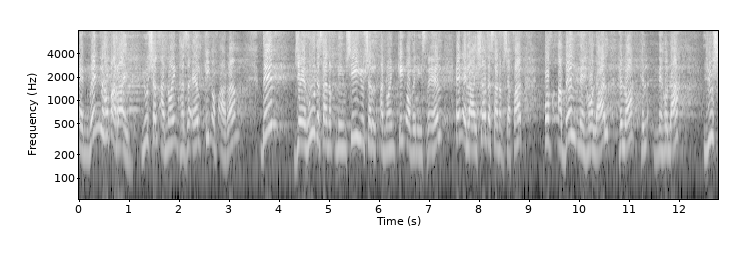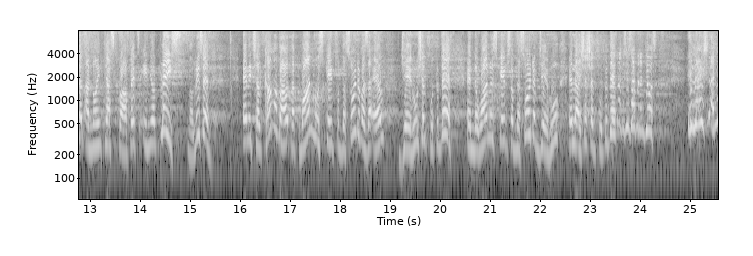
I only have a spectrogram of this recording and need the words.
and when you have arrived, you shall anoint Hazael king of Aram. Then Jehu, the son of Nimshi, you shall anoint king over Israel, and Elisha, the son of Shaphat, of Abel Meholal, hello, hel, Meholah, you shall anoint his prophets in your place. Now listen. And it shall come about that one who escapes from the sword of Hazael, Jehu shall put to death. And the one who escapes from the sword of Jehu, Elisha shall put to death. Ano sinasabi ng Diyos? Elijah, ano,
